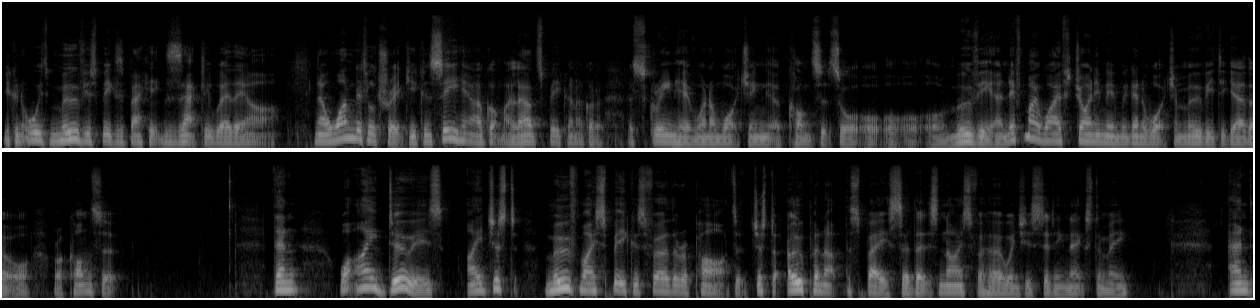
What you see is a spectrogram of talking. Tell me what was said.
you can always move your speakers back exactly where they are. Now, one little trick, you can see here, I've got my loudspeaker and I've got a, a screen here when I'm watching uh, concerts or, or, or, or, a movie. And if my wife's joining me and we're going to watch a movie together or, or a concert, then what I do is I just move my speakers further apart just to open up the space so that it's nice for her when she's sitting next to me. And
